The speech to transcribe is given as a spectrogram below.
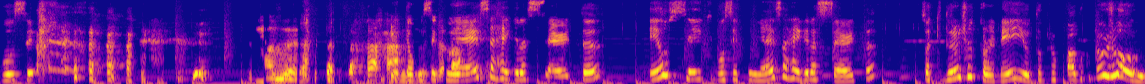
você, então você conhece a regra certa, eu sei que você conhece a regra certa, só que durante o torneio eu tô preocupado com o meu jogo.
